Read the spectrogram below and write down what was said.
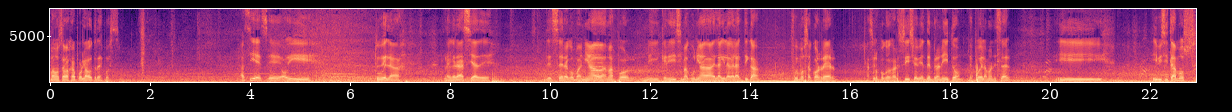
Vamos a bajar por la otra después. Así es, eh, hoy tuve la, gracia de, ser acompañado además por mi queridísima cuñada del Águila Galáctica. Fuimos a correr hacer un poco de ejercicio bien tempranito, después del amanecer. Y, y visitamos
